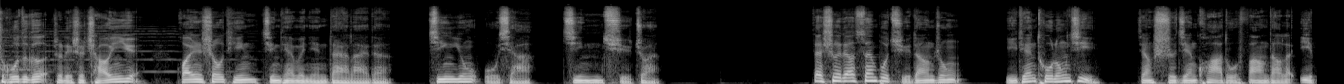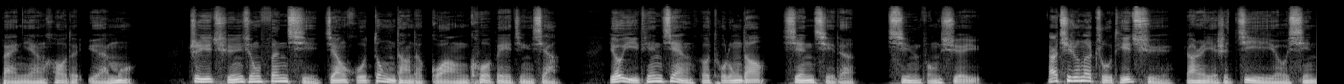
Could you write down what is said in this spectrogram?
是胡子哥，这里是潮音乐，欢迎收听今天为您带来的《金庸武侠金曲传》。在《射雕三部曲》当中，《倚天屠龙记》将时间跨度放到了一百年后的元末，至于群雄纷起、江湖动荡的广阔背景下，由倚天剑和屠龙刀掀起的腥风血雨，而其中的主题曲让人也是记忆犹新。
